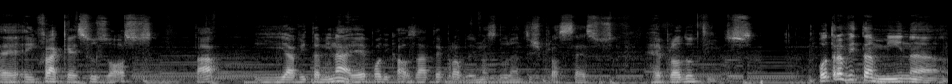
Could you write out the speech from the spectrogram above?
é, enfraquece os ossos, tá? E a vitamina E pode causar até problemas durante os processos reprodutivos. Outra vitamina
